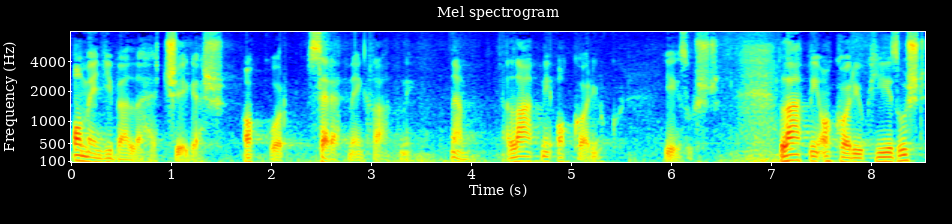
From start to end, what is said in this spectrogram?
amennyiben lehetséges, akkor szeretnénk látni. Nem. Látni akarjuk Jézust. Látni akarjuk Jézust,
